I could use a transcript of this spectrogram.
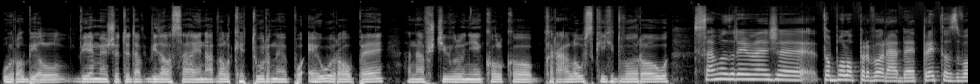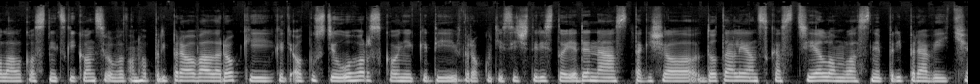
urobil? Vieme, že teda vydal sa aj na veľké turné po Európe, navštívil niekoľko kráľovských dvorov. Samozrejme, že to bolo prvoradé, preto zvolal Kostnický koncil, on ho pripravoval roky, Keď opustil Uhorsko niekedy v roku 1411, tak išiel do Talianska s cieľom vlastne pripraviť e,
